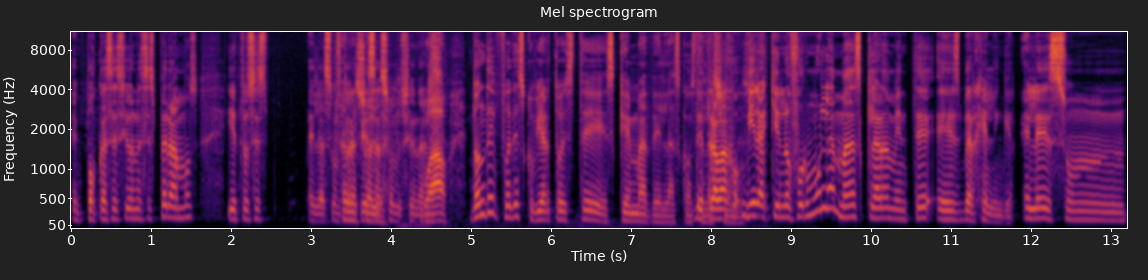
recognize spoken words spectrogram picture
En pocas sesiones esperamos, y entonces el asunto empieza a solucionarse. Wow. ¿Dónde fue descubierto este esquema de las de constelaciones? trabajo. Mira, quien lo formula más claramente es Bergelinger. Él es un...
